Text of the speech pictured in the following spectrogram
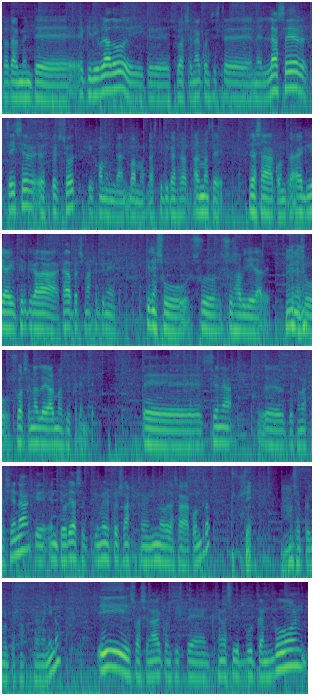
totalmente equilibrado y que su arsenal consiste en el láser, chaser, expert shot y homing gun. Vamos, las típicas ar- armas de, de la saga contra. Aquí hay que decir que cada, cada personaje tiene, tiene su- su- sus habilidades, tiene su, su arsenal de armas diferente. Eh, eh, el personaje Xena, que en teoría es el primer personaje femenino de la saga Contra. Sí. Es el primer personaje femenino. Y su arsenal consiste en Genocide Vulcan Gun,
